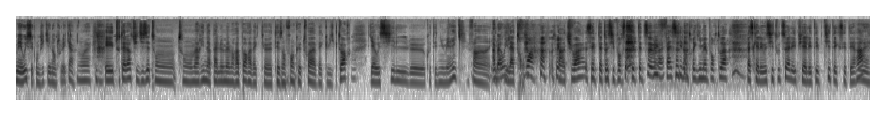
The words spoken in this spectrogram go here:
Mais oui, c'est compliqué dans tous les cas. Ouais. Et tout à l'heure, tu disais ton ton mari n'a pas le même rapport avec euh, tes enfants que toi avec Victoire. Mm. Il y a aussi le côté numérique. Enfin, Ah il, bah oui. il a trois. Enfin, tu vois, c'est peut-être aussi pour ça. C'est peut-être plus facile entre guillemets pour toi parce qu'elle est aussi toute seule et puis elle était petite, etc. Ouais.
